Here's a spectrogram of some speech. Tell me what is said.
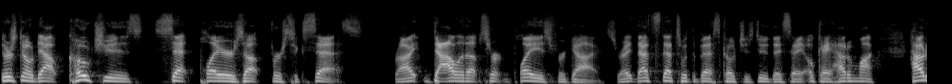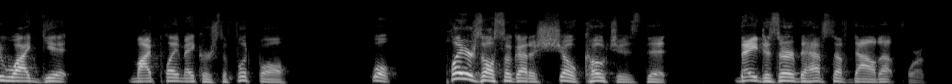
there's no doubt coaches set players up for success, right? Dialing up certain plays for guys, right? That's that's what the best coaches do. They say, okay, how do my how do I get my playmakers to football? Well, players also got to show coaches that they deserve to have stuff dialed up for them.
